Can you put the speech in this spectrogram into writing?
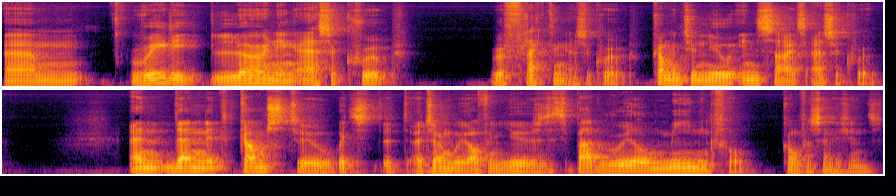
um, really learning as a group, reflecting as a group, coming to new insights as a group. And then it comes to, which a term we often use, it's about real meaningful conversations.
